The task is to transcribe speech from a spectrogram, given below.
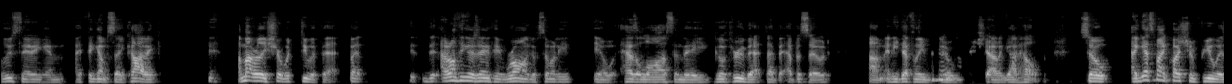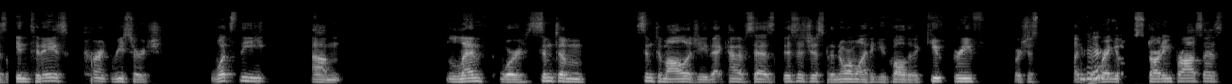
hallucinating and I think I'm psychotic, I'm not really sure what to do with that. But I don't think there's anything wrong if somebody you know has a loss and they go through that type of episode. Um, and he definitely mm-hmm. you know reached out and got help. So I guess my question for you is: in today's current research, what's the um, length or symptom symptomology that kind of says this is just the normal? I think you called it acute grief, or it's just like mm-hmm. the regular starting process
